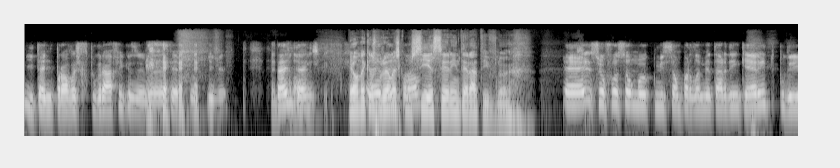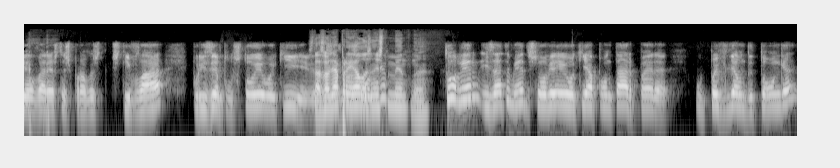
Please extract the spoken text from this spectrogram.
e tenho provas fotográficas. até tenho, tenho. É um daqueles programas que merecia ser interativo, não é? É, se eu fosse a uma comissão parlamentar de inquérito, poderia levar estas provas que estive lá. Por exemplo, estou eu aqui. Estás a olhar para elas neste momento, não é? Estou a ver, exatamente. Estou a ver eu aqui a apontar para o pavilhão de Tonga,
